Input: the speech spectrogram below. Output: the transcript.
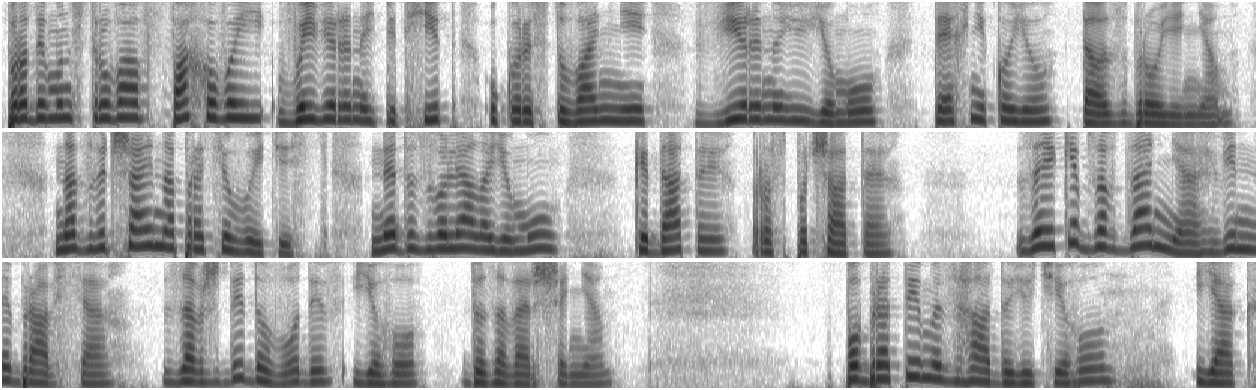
продемонстрував фаховий вивірений підхід у користуванні ввіреною йому технікою та озброєнням. Надзвичайна працьовитість не дозволяла йому кидати розпочате. За яке б завдання він не брався, завжди доводив його до завершення. Побратими згадують його як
